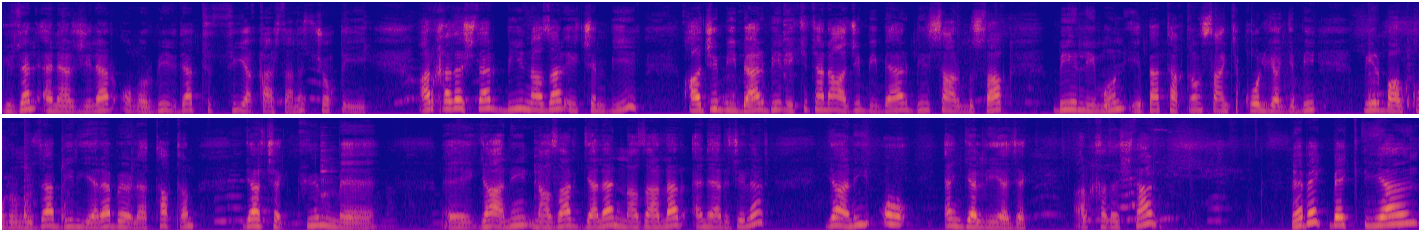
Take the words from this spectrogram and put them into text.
güzel enerjiler olur. Bir de tütsü yakarsanız çok iyi. Arkadaşlar bir nazar için bir acı biber, bir iki tane acı biber, bir sarımsak, bir limon ipe takın sanki kolye gibi bir balkonunuza bir yere böyle takın gerçek tüm e, e, yani nazar gelen nazarlar enerjiler yani o engelleyecek arkadaşlar. Bebek bekleyen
